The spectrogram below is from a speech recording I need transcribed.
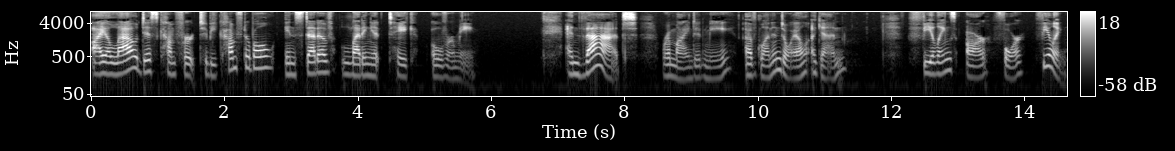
i allow discomfort to be comfortable instead of letting it take over me and that reminded me of glennon doyle again feelings are for feeling.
